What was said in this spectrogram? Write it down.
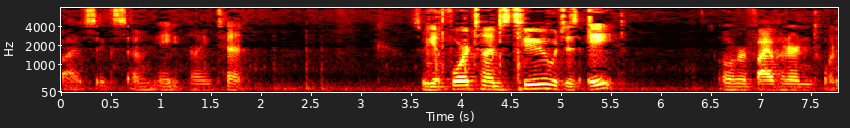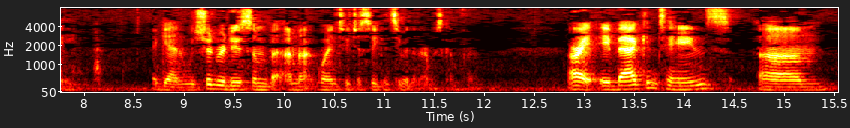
5, 6, 7, 8, 9, 10. So we get 4 times 2, which is 8, over 520. Again, we should reduce them, but I'm not going to just so you can see where the numbers come from. All right, a bag contains um,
